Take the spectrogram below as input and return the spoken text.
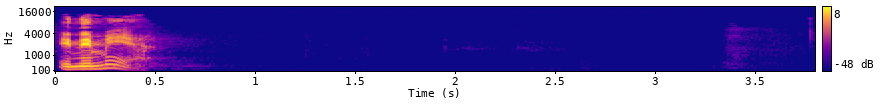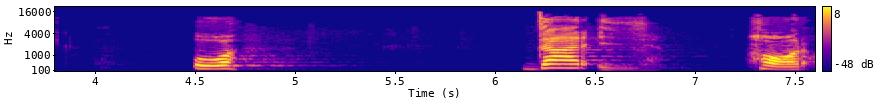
Är ni med? Och där i har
